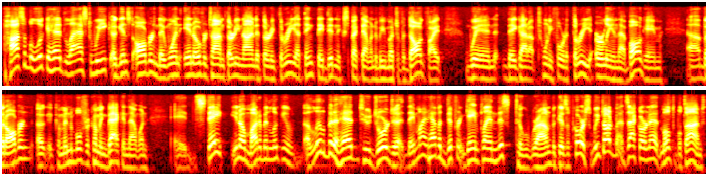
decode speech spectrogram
possible look ahead last week against Auburn. They won in overtime 39 to 33. I think they didn't expect that one to be much of a dogfight when they got up 24 to 3 early in that ball game. Uh, but Auburn, uh, commendable for coming back in that one. Uh, State, you know, might have been looking a little bit ahead to Georgia. They might have a different game plan this round because, of course, we've talked about Zach Arnett multiple times.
